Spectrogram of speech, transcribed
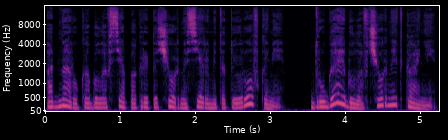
Одна рука была вся покрыта черно-серыми татуировками, другая была в черной ткани.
